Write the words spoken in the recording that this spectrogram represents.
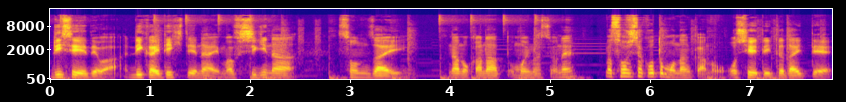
理性では理解できてない、まあ、不思議な存在なのかなと思いますよね。まあ、そうしたこともなんかあの教えていただいて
